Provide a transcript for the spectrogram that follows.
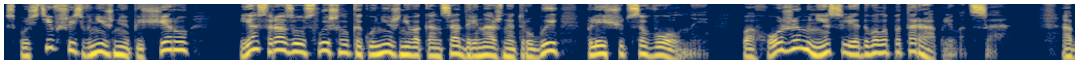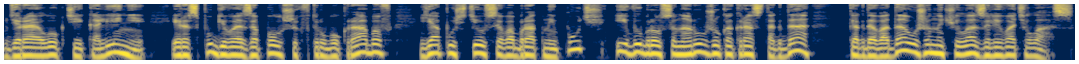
Спустившись в нижнюю пещеру, я сразу услышал, как у нижнего конца дренажной трубы плещутся волны. Похоже, мне следовало поторапливаться. Обдирая локти и колени и распугивая заползших в трубу крабов, я опустился в обратный путь и выбрался наружу как раз тогда, когда вода уже начала заливать лаз.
